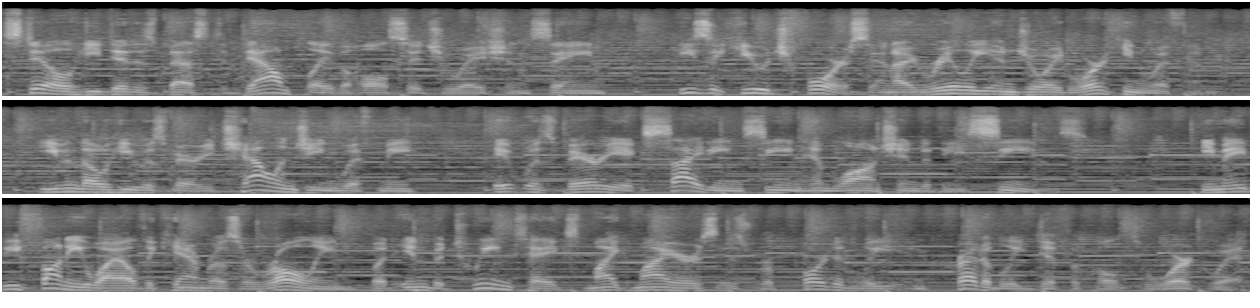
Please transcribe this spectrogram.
Still, he did his best to downplay the whole situation, saying, He's a huge force and I really enjoyed working with him. Even though he was very challenging with me, it was very exciting seeing him launch into these scenes. He may be funny while the cameras are rolling, but in between takes, Mike Myers is reportedly incredibly difficult to work with.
